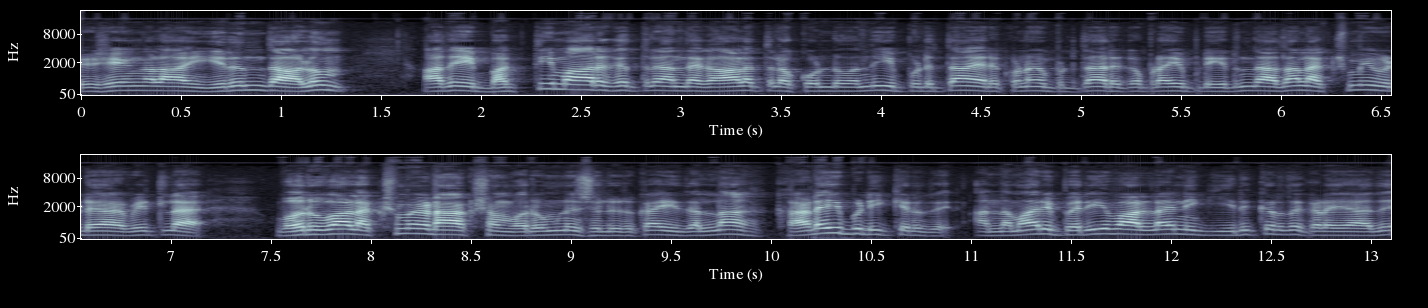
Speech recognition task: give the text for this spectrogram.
விஷயங்களாக இருந்தாலும் அதை பக்தி மார்க்கத்தில் அந்த காலத்தில் கொண்டு வந்து இப்படி தான் இருக்கணும் இப்படி தான் இருக்கப்படாது இப்படி இருந்தால் தான் லக்ஷ்மி விட வீட்டில் வருவா லக்ஷ்மி கடாட்சம் வரும்னு சொல்லியிருக்கா. இதெல்லாம் கடைபிடிக்கிறது. அந்த மாதிரி பெரியவாள்லாம் இன்றைக்கி இருக்கிறது கிடையாது.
